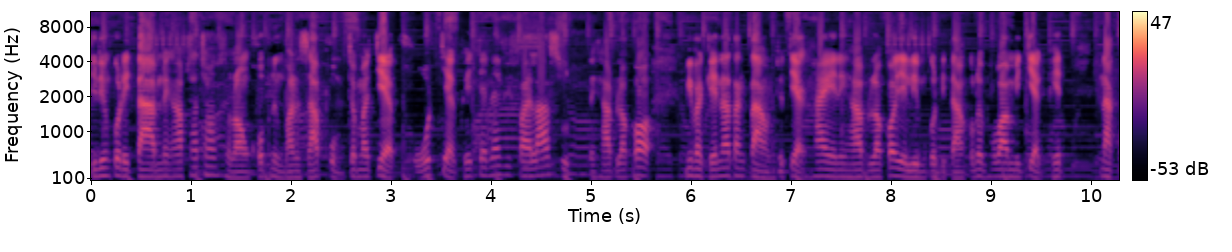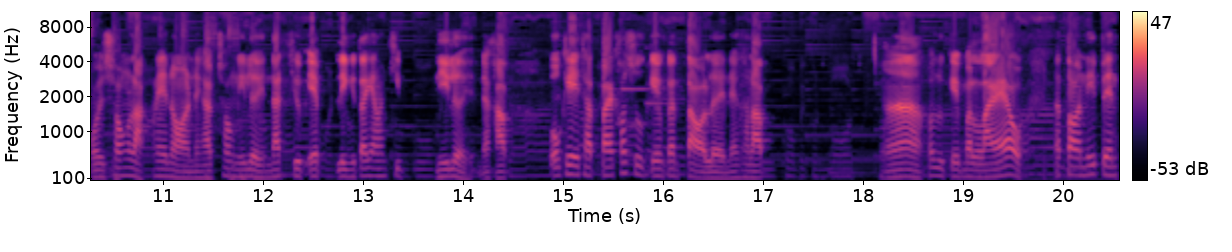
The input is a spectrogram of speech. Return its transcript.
อย่าลืมกดติดตามนะครับ ถ้าช่องสำรองครบ 1,000ซับผมจะมาแจกโค้ดแจกเพชรแจกได้ฟรีไฟล์ล่าสุดนะครับ แล้วก็มีบัตรเกณฑ์หน้าต่างๆผมจะแจกให้นะครับ แล้วก็อย่าลืมกดติดตามกันด้วยเพราะว่ามีแจกเพชรหนักกว่าช่องหลักแน่นอนนะครับ ช่องนี้เลยนัดคิวเอฟลิงก์อยู่ใต้ล่างคลิปนี้เลยนะครับ โอเค ถัดไปเข้าสู่เกมกันต่อเลยนะครับ อ่าเข้าสู่เกมมาแล้วแลวตอนนี้เป็น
